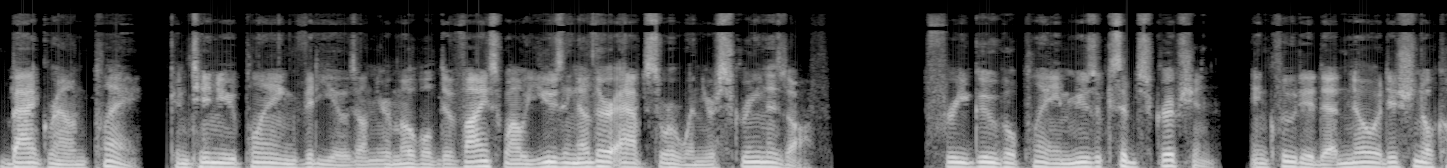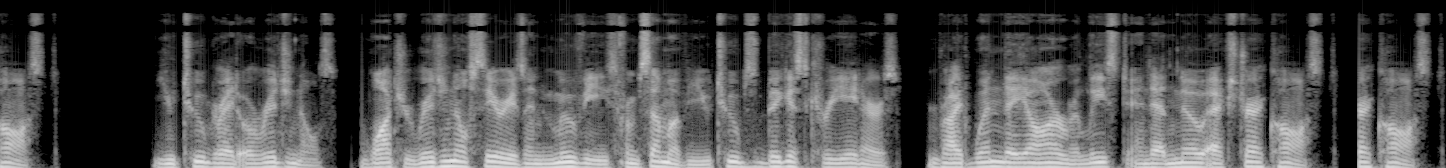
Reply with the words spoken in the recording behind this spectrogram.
Background play, continue playing videos on your mobile device while using other apps or when your screen is off. Free Google Play Music subscription, included at no additional cost. YouTube Red Originals, watch original series and movies from some of YouTube's biggest creators, right when they are released and at no extra cost. cost.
